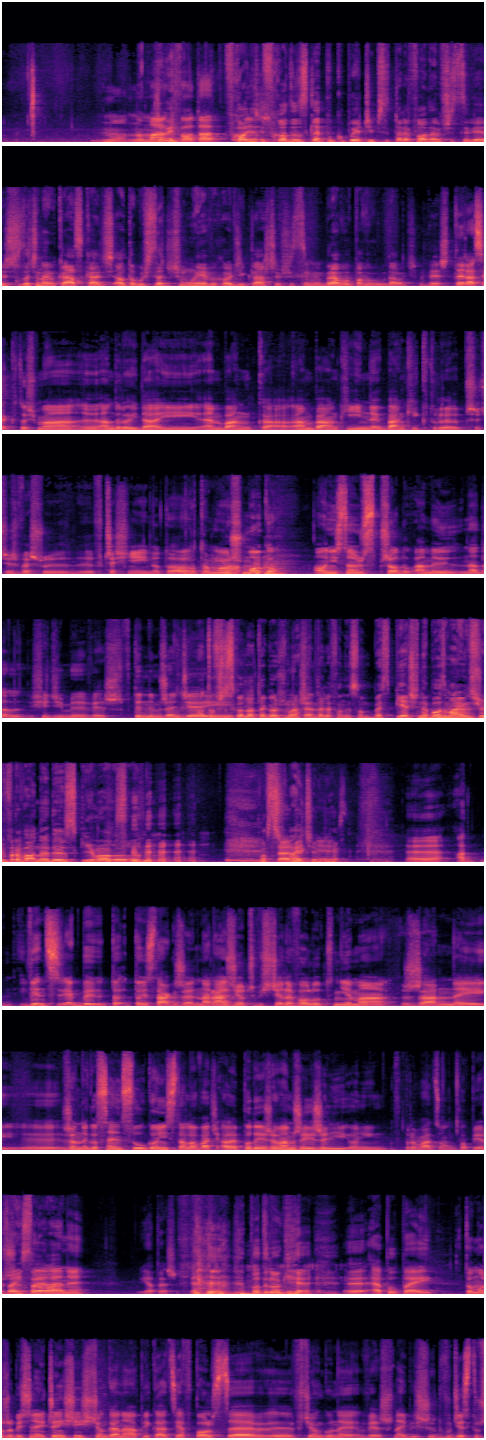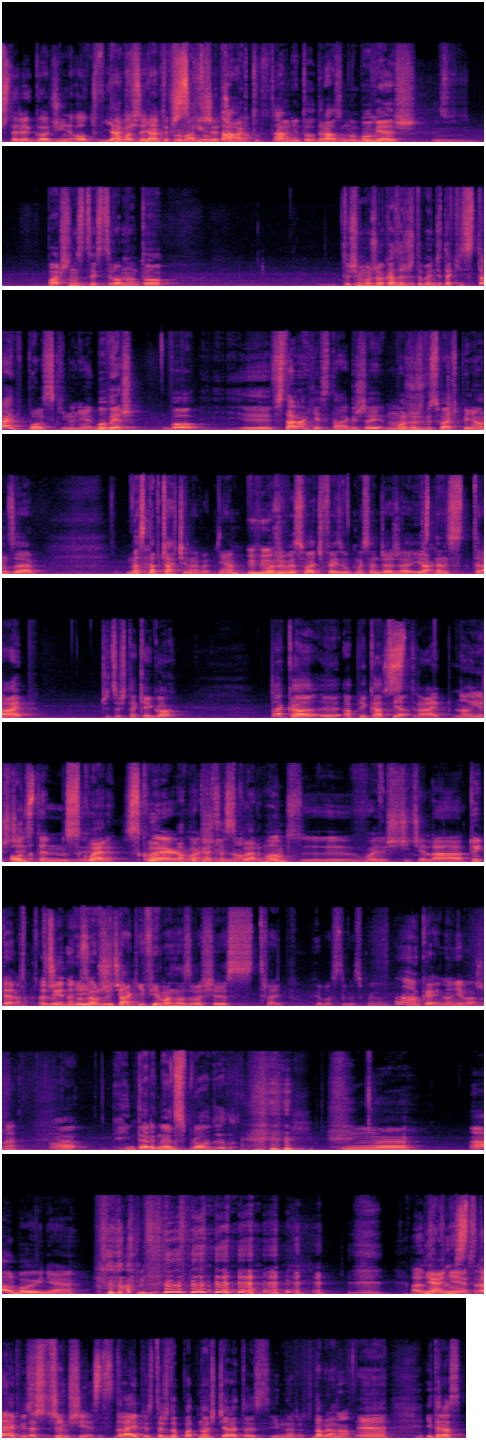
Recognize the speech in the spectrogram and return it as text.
no, no mała Żeby kwota, wchodzi, wchodzę do sklepu, kupuję chipsy telefonem, wszyscy, wiesz, zaczynają klaskać, autobus się zatrzymuje, wychodzi, klaszcze, wszyscy mówią, brawo Paweł, udało ci. Wiesz, teraz jak ktoś ma y, Androida i M-Banka, M-Bank i inne banki, które przecież weszły y, wcześniej, no to, No to ma- już mogą. Oni są już z przodu, a my nadal siedzimy, wiesz, w tylnym rzędzie A to i... wszystko dlatego, że nasze płaczemy. telefony są bezpieczne, bo mają szyfrowane dyski, mogą... Powstrzymajcie Tak, nie mnie. jest. E, a, więc jakby to, to jest tak, że na razie oczywiście Revolut nie ma żadnej, y, żadnego sensu go instalować, ale podejrzewam, że jeżeli oni wprowadzą po pierwsze. PLN-y, ja też, po drugie y, Apple Pay, to może być najczęściej ściągana aplikacja w Polsce y, w ciągu, wiesz, najbliższych 24 godzin od wprowadzenia tych wszystkich rzeczy. Tak, no. to totalnie, to od razu, no bo No. wiesz, patrząc z tej strony, no to to się może okazać, że to będzie taki Stripe polski, no nie? Bo wiesz, bo yy, w Stanach jest tak, że możesz wysłać pieniądze na Snapchacie nawet, nie? Mhm. Możesz wysłać w Facebook Messengerze, jest Tak. ten Stripe, czy coś takiego. Taka y, aplikacja Stripe, no i jeszcze od jest ten... y, Square, Square, aplikacja właśnie, Square, no. Od y, właściciela Twittera, znaczy który- jednego i, z i. Tak, i firma nazywa się Stripe, chyba z tego co pamiętam. A, okej, no nieważne. A, internet sprawdzę. Albo i nie. Ale Nie, to- nie, Stripe, Stripe jest- też czymś jest. no. Stripe jest też do płatności, ale to jest inna rzecz. Dobra. No. E, I teraz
